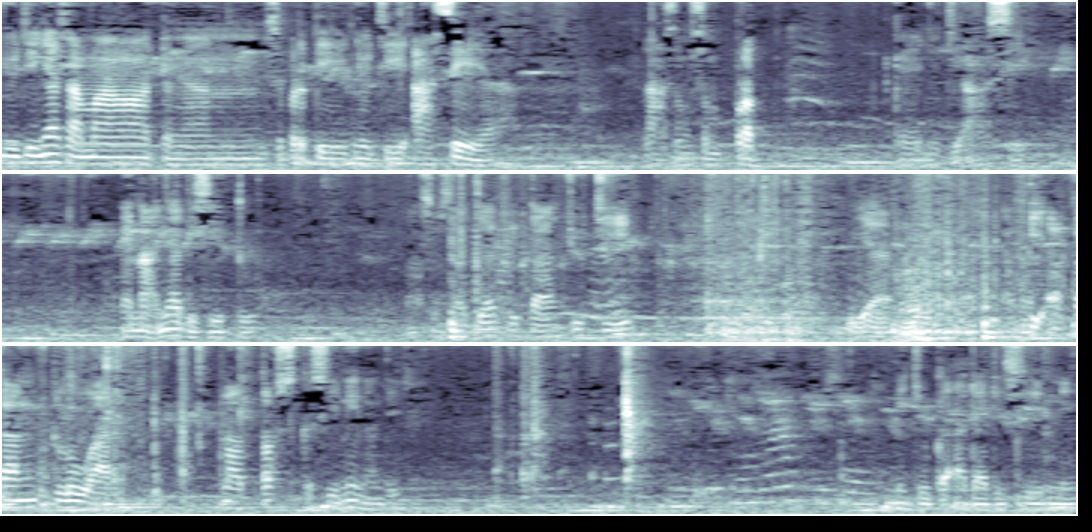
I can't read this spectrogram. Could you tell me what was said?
Nyucinya sama dengan seperti nyuci AC ya. Langsung semprot kayak nyuci AC enaknya di situ. Langsung saja kita cuci. Ya nanti akan keluar. Notos ke sini nanti. Ini juga ada di sini.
